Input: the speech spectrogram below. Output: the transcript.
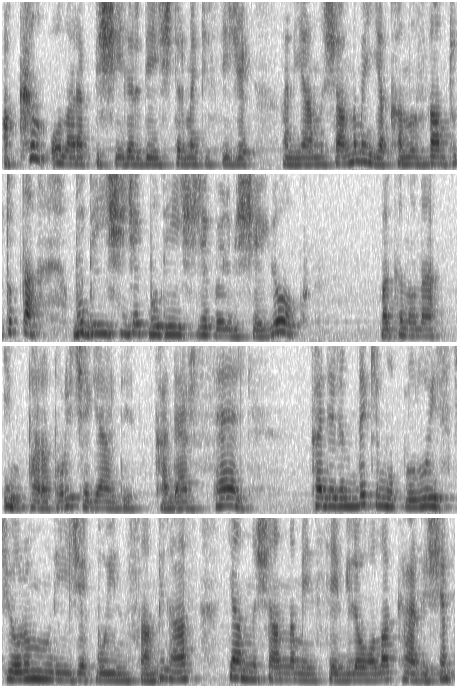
akıl olarak bir şeyleri değiştirmek isteyecek. Hani yanlış anlamayın yakanızdan tutup da bu değişecek bu değişecek böyle bir şey yok. Bakın ona imparatoriçe geldi. Kadersel. Kaderimdeki mutluluğu istiyorum diyecek bu insan. Biraz yanlış anlamayın sevgili oğlak kardeşim.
